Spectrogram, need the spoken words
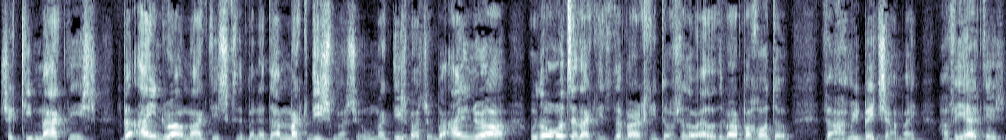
שכי מקדיש בעין רע מקדיש, כשבן אדם מקדיש משהו, הוא מקדיש משהו בעין רע, הוא לא רוצה להקדיש את הדבר הכי טוב שלו, אלא דבר פחות טוב. ואמרי בית שמאי, הביא הקדש,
